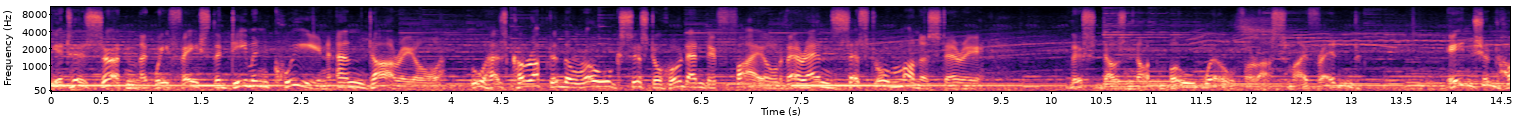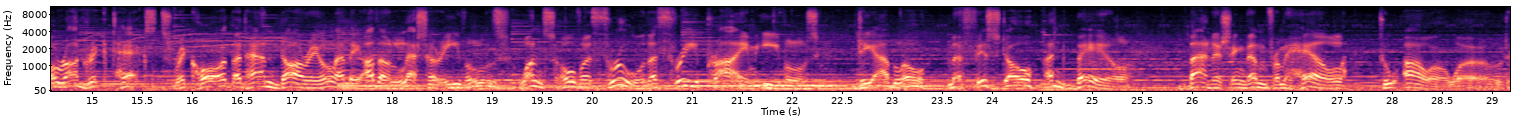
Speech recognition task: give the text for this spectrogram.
It is certain that we face the Demon Queen, Andariel, who has corrupted the rogue sisterhood and defiled their ancestral monastery. This does not bode well for us, my friend. Ancient Horadric texts record that Andariel and the other lesser evils once overthrew the three prime evils Diablo, Mephisto, and Baal, banishing them from hell to our world.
